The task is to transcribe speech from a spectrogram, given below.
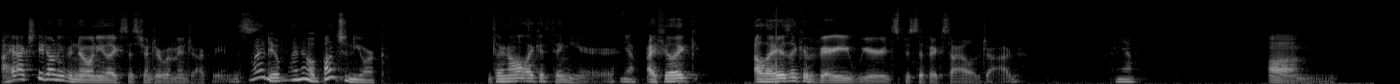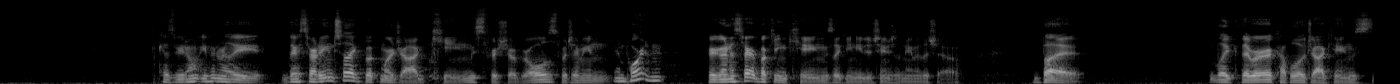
I actually don't even know any like cisgender women drag queens. I do. I know a bunch in New York. They're not like a thing here. Yeah. I feel like LA is like a very weird, specific style of drag. Yeah. um because we don't even really they're starting to like book more drag kings for showgirls which i mean Important. if you're going to start booking kings like you need to change the name of the show but like there were a couple of drag kings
